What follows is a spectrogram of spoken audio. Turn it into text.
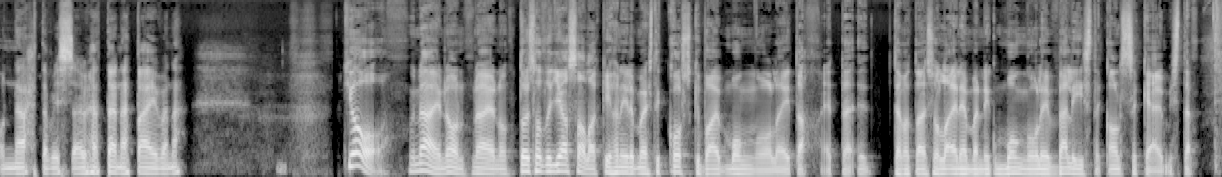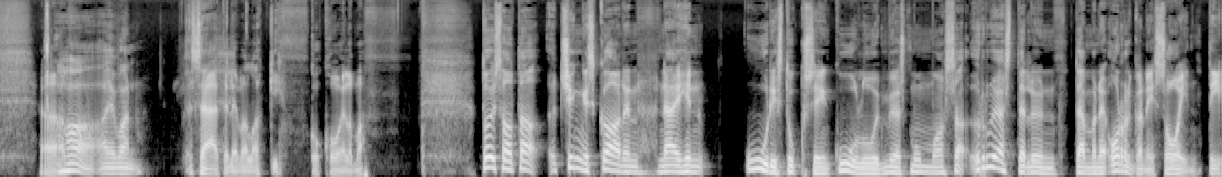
on nähtävissä yhä tänä päivänä. Joo, näin on, näin on. Toisaalta Jasalakihan ilmeisesti koski vain mongoleita, että tämä taisi olla enemmän niin kuin mongolien välistä kanssakäymistä. Aha, aivan. säätelevä laki kokoelma. Toisaalta Chingis Khanin näihin uudistuksiin kuului myös muun muassa ryöstelyn tämmöinen organisointi.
